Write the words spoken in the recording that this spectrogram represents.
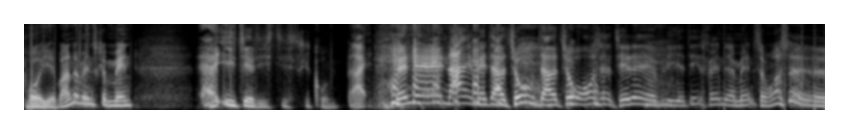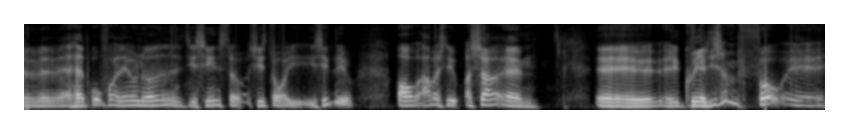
prøve at hjælpe andre mennesker, men Ja, idealistiske grund. Nej, men, øh, nej, men der er, to, der er to årsager til det, fordi jeg dels fandt jeg mænd, som også øh, havde brug for at lave noget de seneste sidste år i, i sit liv og arbejdsliv, og så øh, øh, kunne jeg ligesom få... Øh,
